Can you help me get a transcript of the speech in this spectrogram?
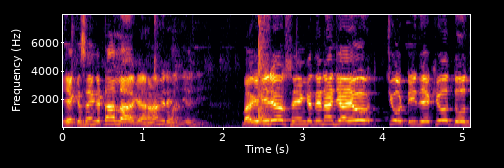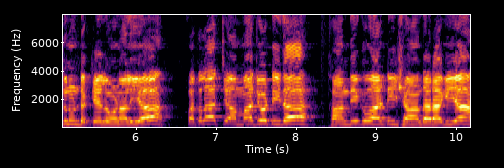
ਇੱਕ ਸਿੰਘ ਢਾਲਾ ਆ ਗਿਆ ਹਨਾ ਵੀਰੇ? ਹਾਂਜੀ ਹਾਂਜੀ। ਬਾਕੀ ਵੀਰੇ ਉਹ ਸਿੰਘ ਤੇ ਨਾ ਜਾਇਓ ਝੋਟੀ ਦੇਖਿਓ ਦੁੱਧ ਨੂੰ ਡੱਕੇ ਲਾਉਣ ਵਾਲੀ ਆ। ਪਤਲਾ ਚਾਮਾ ਝੋਟੀ ਦਾ ਥਣ ਦੀ ਕੁਆਲਿਟੀ ਸ਼ਾਨਦਾਰ ਆ ਗਈ ਆ।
